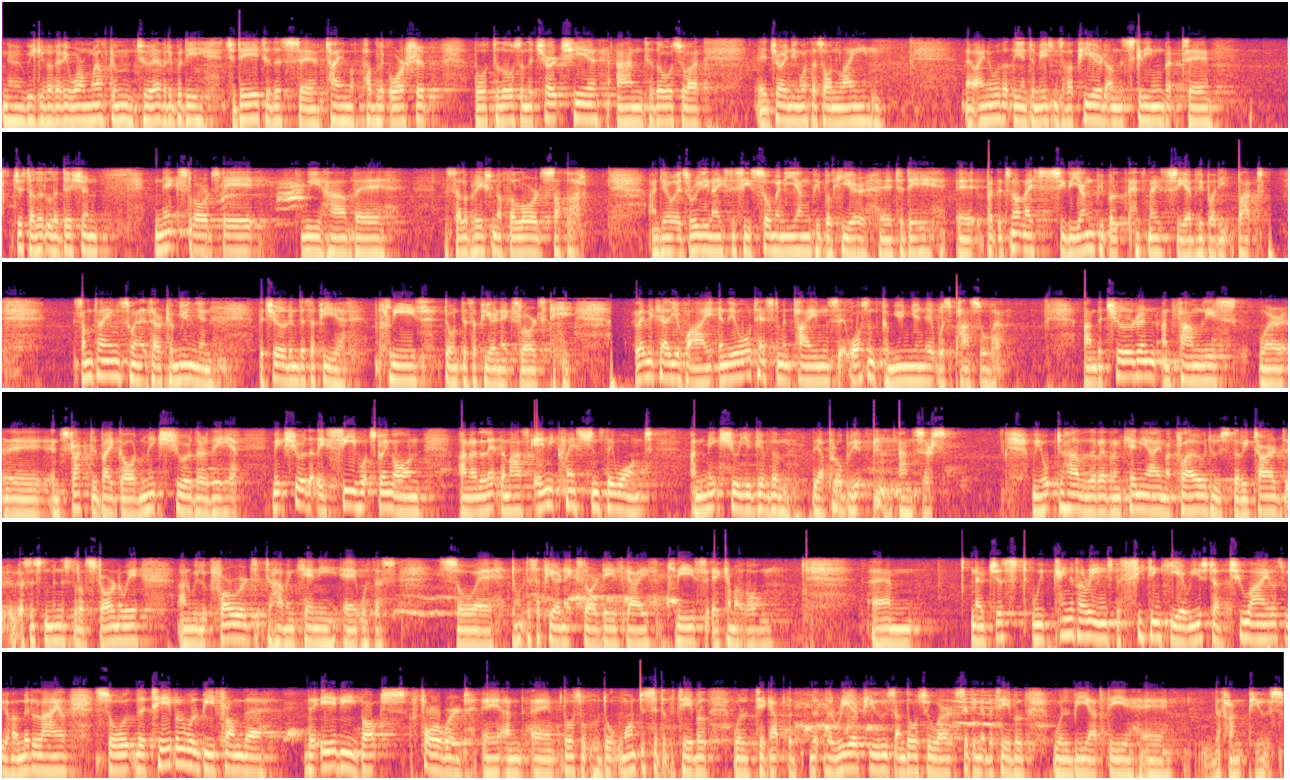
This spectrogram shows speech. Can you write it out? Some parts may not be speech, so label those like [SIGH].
Now, we give a very warm welcome to everybody today to this uh, time of public worship, both to those in the church here and to those who are uh, joining with us online. Now, I know that the intimations have appeared on the screen, but uh, just a little addition. Next Lord's Day, we have uh, the celebration of the Lord's Supper. And you know, it's really nice to see so many young people here uh, today. Uh, but it's not nice to see the young people, [LAUGHS] it's nice to see everybody. But sometimes when it's our communion, the children disappear. Please don't disappear next Lord's Day. Let me tell you why. In the Old Testament times, it wasn't communion, it was Passover. And the children and families were uh, instructed by God make sure they're there Make sure that they see what's going on and let them ask any questions they want and make sure you give them the appropriate [CLEARS THROAT] answers. We hope to have the Reverend Kenny I. MacLeod, who's the retired Assistant Minister of Stornoway, and we look forward to having Kenny uh, with us. So uh, don't disappear next door days, guys. Please uh, come along. Um, now, just we've kind of arranged the seating here. We used to have two aisles, we have a middle aisle. So the table will be from the the AD box forward, uh, and uh, those who, don't want to sit at the table will take up the, the, the, rear pews, and those who are sitting at the table will be at the uh, the front pews.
